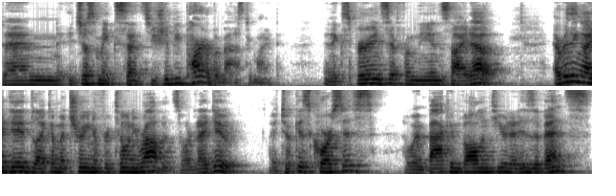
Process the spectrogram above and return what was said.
then it just makes sense you should be part of a mastermind and experience it from the inside out. Everything I did, like I'm a trainer for Tony Robbins, what did I do? I took his courses, I went back and volunteered at his events,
